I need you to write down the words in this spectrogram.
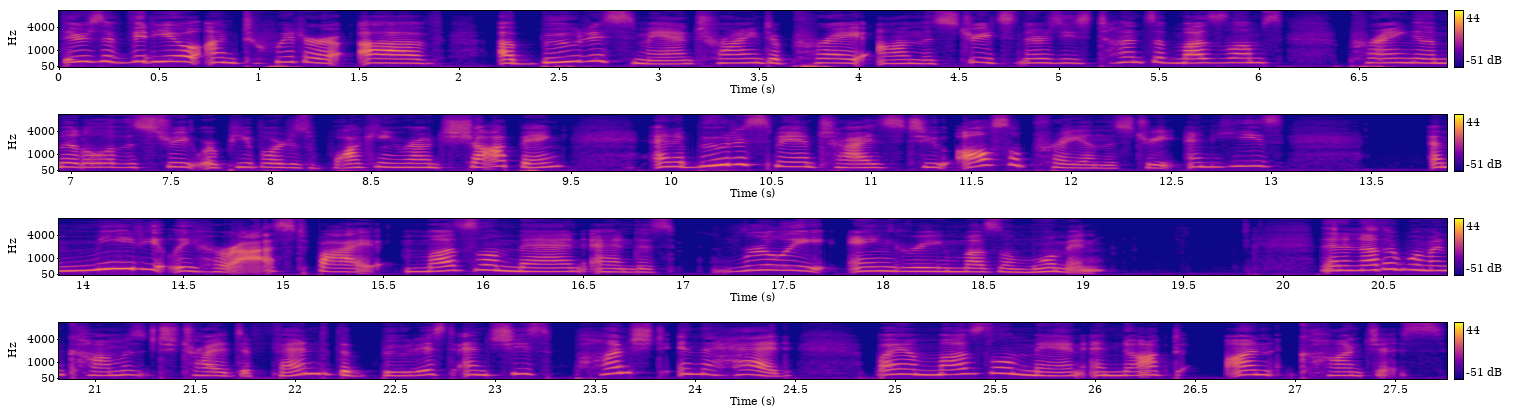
There's a video on Twitter of a Buddhist man trying to pray on the streets. And there's these tons of Muslims praying in the middle of the street where people are just walking around shopping. And a Buddhist man tries to also pray on the street. And he's immediately harassed by Muslim men and this really angry Muslim woman. Then another woman comes to try to defend the Buddhist, and she's punched in the head by a Muslim man and knocked unconscious,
